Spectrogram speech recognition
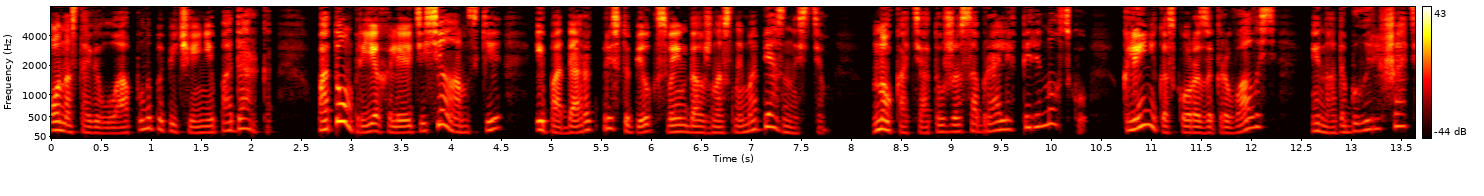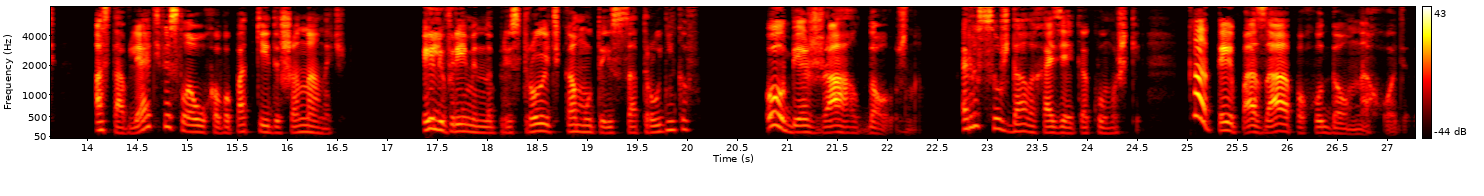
Он оставил лапу на попечение подарка. Потом приехали эти сиамские, и подарок приступил к своим должностным обязанностям. Но котят уже собрали в переноску. Клиника скоро закрывалась, и надо было решать, оставлять веслоухого подкидыша на ночь Или временно пристроить кому-то из сотрудников? «Убежал, должно», — рассуждала хозяйка кумушки. «Коты по запаху дом находят.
